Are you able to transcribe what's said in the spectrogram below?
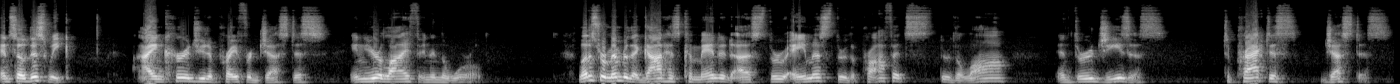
And so this week, I encourage you to pray for justice in your life and in the world. Let us remember that God has commanded us through Amos, through the prophets, through the law, and through Jesus to practice justice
